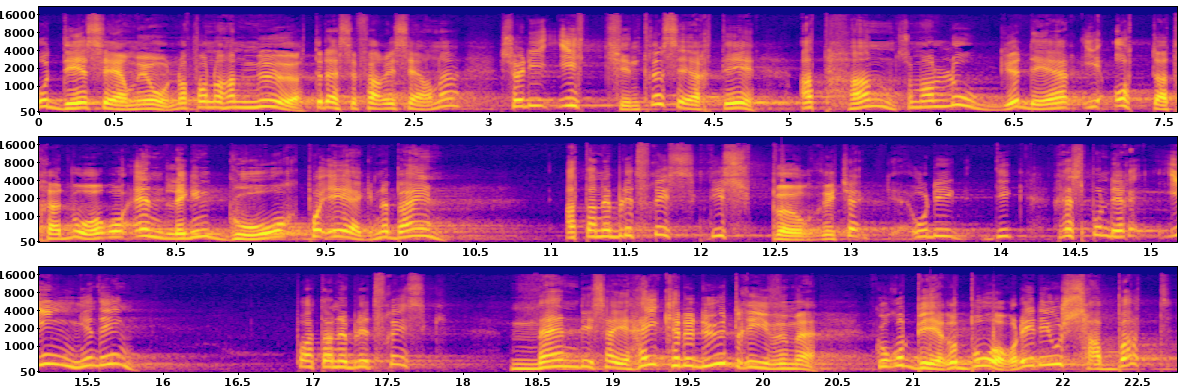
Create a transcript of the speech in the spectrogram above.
Og det ser vi jo. For når han møter disse fariseerne, så er de ikke interessert i at han som har ligget der i 38 år og endelig går på egne bein, at han er blitt frisk. De spør ikke, og de, de responderer ingenting på at han er blitt frisk. Men de sier 'Hei, hva er det du driver med?' Går og bærer båra. Det er jo sabbat.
